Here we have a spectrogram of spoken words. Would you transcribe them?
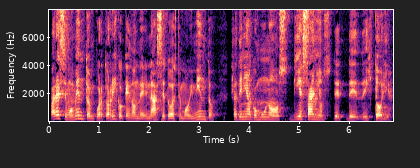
Para ese momento en Puerto Rico, que es donde nace todo este movimiento, ya tenía como unos 10 años de, historia.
